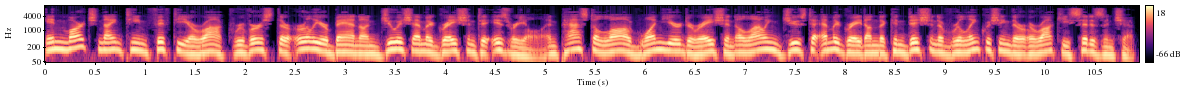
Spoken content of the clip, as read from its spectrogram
In March 1950 Iraq reversed their earlier ban on Jewish emigration to Israel and passed a law of one-year duration allowing Jews to emigrate on the condition of relinquishing their Iraqi citizenship.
